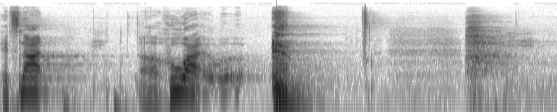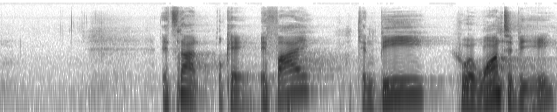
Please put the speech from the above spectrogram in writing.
It's not uh, who I. it's not, okay, if I can be who I want to be,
